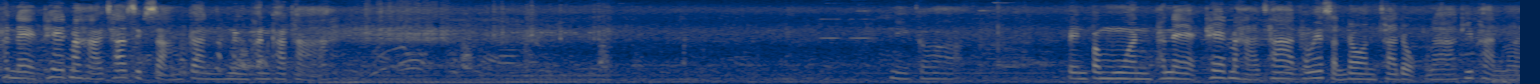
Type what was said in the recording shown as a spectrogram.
แผนกเทศมหาชาติ 13 กัน 1,000 คาถานี่ก็ เป็นประมวลแผนกเทศมหาชาติ พระเวสสันดรชาดกนะที่ผ่านมา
